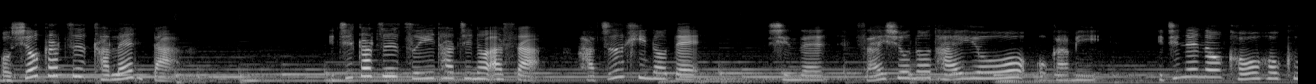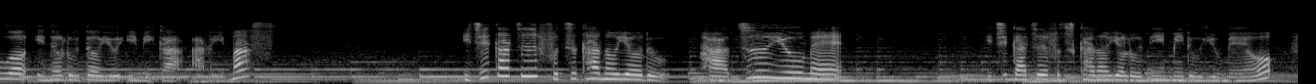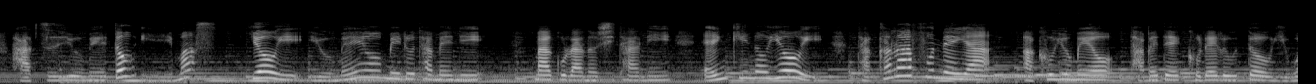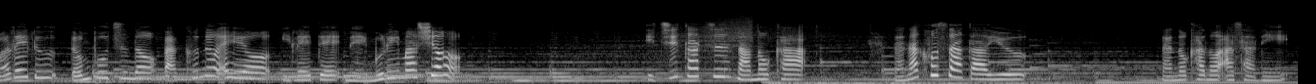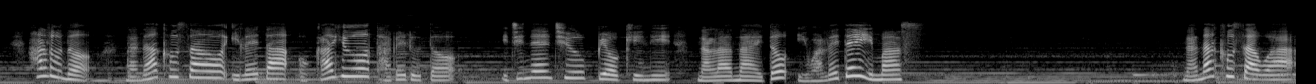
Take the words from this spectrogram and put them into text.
お正月カレンダー。1月1日の朝、初日の出、新年最初の太陽を拝み、一年の幸福を祈るという意味があります。1月2日の夜、初夢。1月2日の夜に見る夢を初夢と言います。良い夢を見るために、枕の下に縁起の良い宝船や悪夢を食べてくれると言われる動物の幕の絵を入れて眠りましょう1月7日七草が言う7日の朝に春の七草を入れたおかゆを食べると一年中病気にならないと言われています。七草は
